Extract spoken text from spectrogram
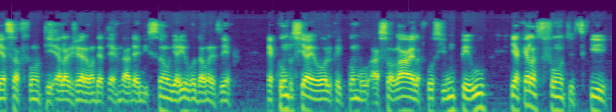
e essa fonte ela gera uma determinada emissão. E aí eu vou dar um exemplo. É como se a eólica e como a solar ela fosse um PU e aquelas fontes que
